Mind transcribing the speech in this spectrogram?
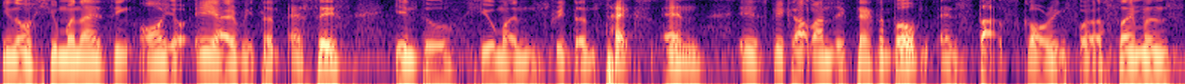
you know humanizing all your AI written essays into human written text. And it's become undetectable and start scoring for your assignments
